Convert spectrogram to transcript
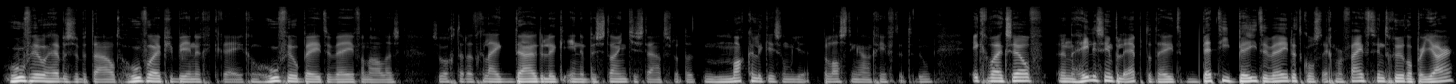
Hoeveel hebben ze betaald? Hoeveel heb je binnengekregen? Hoeveel BTW van alles? Zorg dat het gelijk duidelijk in het bestandje staat, zodat het makkelijk is om je belastingaangifte te doen. Ik gebruik zelf een hele simpele app, dat heet Betty BTW. Dat kost echt maar 25 euro per jaar.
